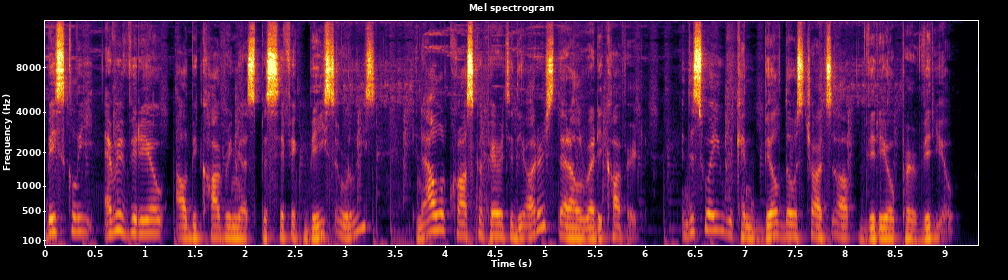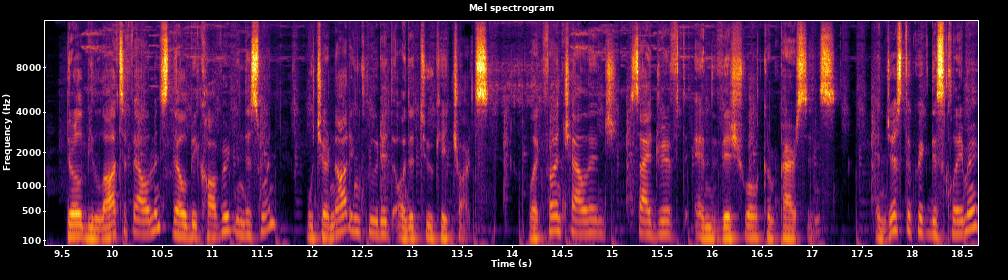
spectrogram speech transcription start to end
basically every video I'll be covering a specific base or release and I will cross compare it to the others that I already covered. In this way we can build those charts up video per video. There will be lots of elements that will be covered in this one which are not included on the 2K charts, like front challenge, side drift, and visual comparisons. And just a quick disclaimer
